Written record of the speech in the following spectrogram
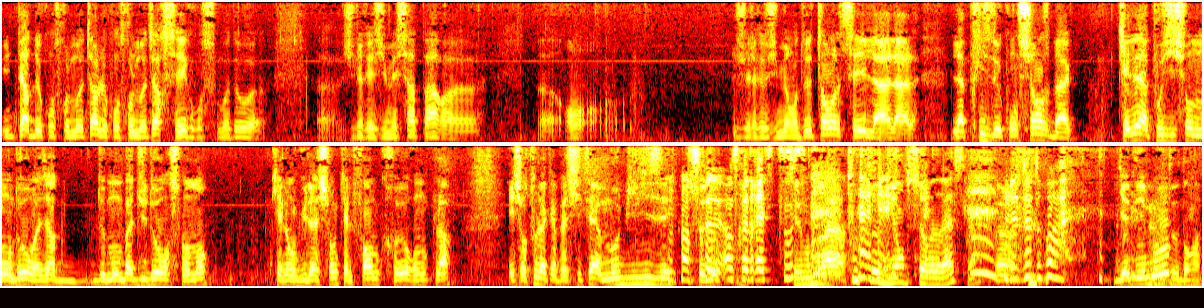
une perte de contrôle moteur. Le contrôle moteur, c'est grosso modo, je vais résumer ça par en, je vais le résumer en deux temps, c'est la prise de conscience, bah, quelle est la position de mon dos, on va dire, de mon bas du dos en ce moment, quelle angulation, quelle forme, creux, rond, plat, et surtout la capacité à mobiliser On ce se, dos. on se redresse tous. C'est le moment Voilà. toute l'audience se redresse là. Voilà. Le dos droit. Il y a des Le mots, dos droit.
